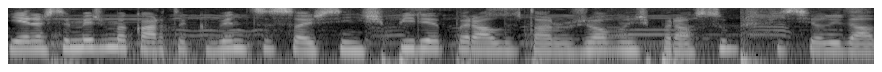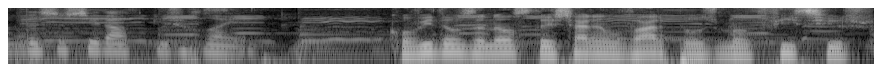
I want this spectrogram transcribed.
e é nesta mesma carta que Bento XVI se inspira para alertar os jovens para a superficialidade da sociedade que os rodeia. Convida-os a não se deixarem levar pelos malefícios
